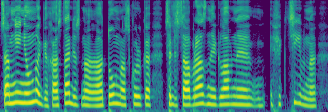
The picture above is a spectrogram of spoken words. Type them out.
Сомнения у многих остались на, о том, насколько целесообразно и, главное, эффективно Э,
